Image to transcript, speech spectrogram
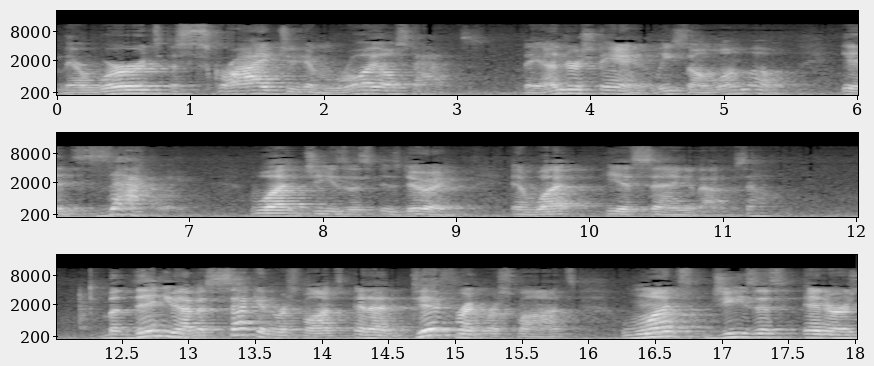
Their words ascribe to him royal status. They understand, at least on one level, exactly what Jesus is doing and what he is saying about himself. But then you have a second response and a different response once Jesus enters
